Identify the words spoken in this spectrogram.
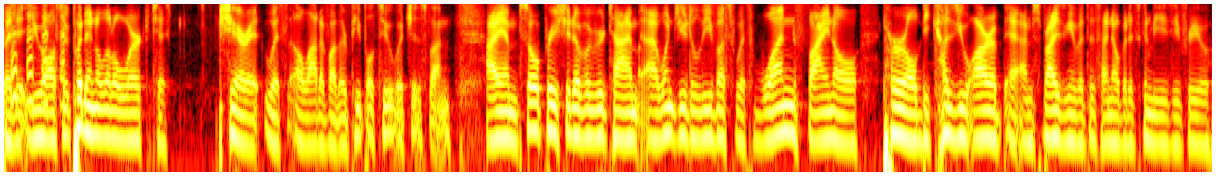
But it, you also put in a little work to share it with a lot of other people too, which is fun. I am so appreciative of your time. I want you to leave us with one final pearl because you are. I'm surprising you with this, I know, but it's going to be easy for you.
